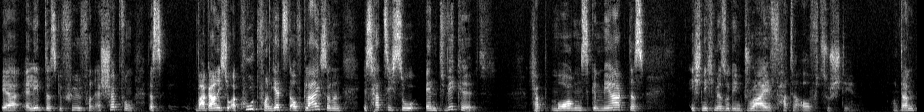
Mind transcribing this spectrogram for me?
Er erlebt das Gefühl von Erschöpfung. Das war gar nicht so akut von jetzt auf gleich, sondern es hat sich so entwickelt. Ich habe morgens gemerkt, dass ich nicht mehr so den Drive hatte, aufzustehen. Und dann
